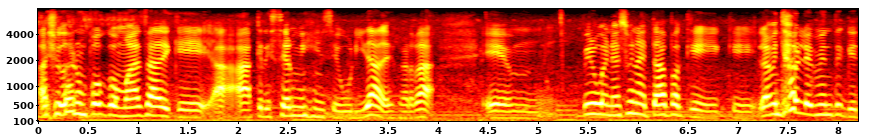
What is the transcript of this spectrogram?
ayudar un poco más a, de que, a, crecer mis inseguridades, ¿verdad? Em, pero bueno, es una etapa que, que lamentablemente que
